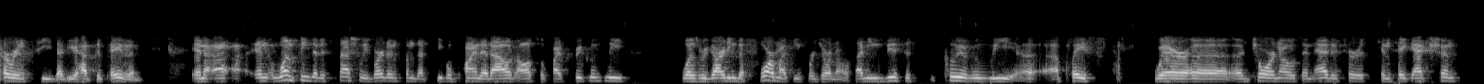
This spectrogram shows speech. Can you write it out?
currency that you have to pay them. And, uh, and one thing that is especially burdensome that people pointed out also quite frequently was regarding the formatting for journals. I mean, this is clearly a, a place where uh, uh, journals and editors can take action.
